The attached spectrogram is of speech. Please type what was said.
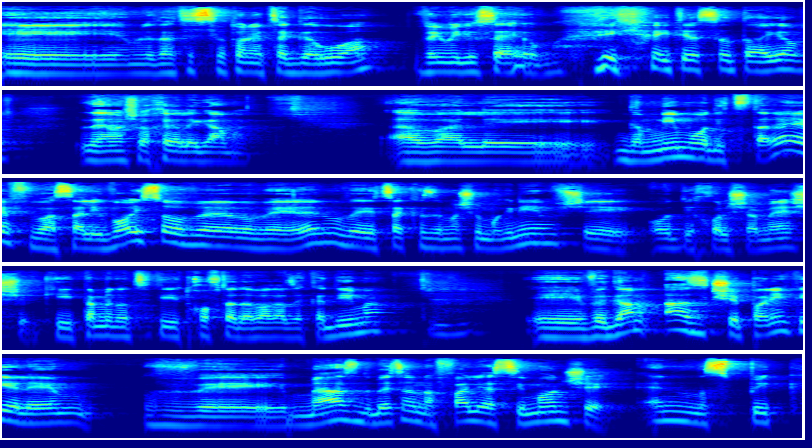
אה, לדעתי סרטון יצא גרוע, ואם הייתי עושה היום, הייתי עושה אותו היום, זה היה משהו אחר לגמרי. אבל אה, גם נמרוד הצטרף ועשה לי voice over והעלינו ויצא כזה משהו מגניב שעוד יכול לשמש, כי תמיד רציתי לדחוף את הדבר הזה קדימה. Mm-hmm. וגם אז כשפניתי אליהם, ומאז בעצם נפל לי האסימון שאין מספיק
